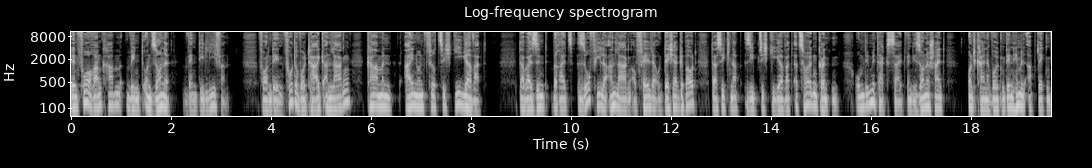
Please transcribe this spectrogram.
Den Vorrang haben Wind und Sonne, wenn die liefern. Von den Photovoltaikanlagen kamen 41 Gigawatt. Dabei sind bereits so viele Anlagen auf Felder und Dächer gebaut, dass sie knapp 70 Gigawatt erzeugen könnten, um die Mittagszeit, wenn die Sonne scheint und keine Wolken den Himmel abdecken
